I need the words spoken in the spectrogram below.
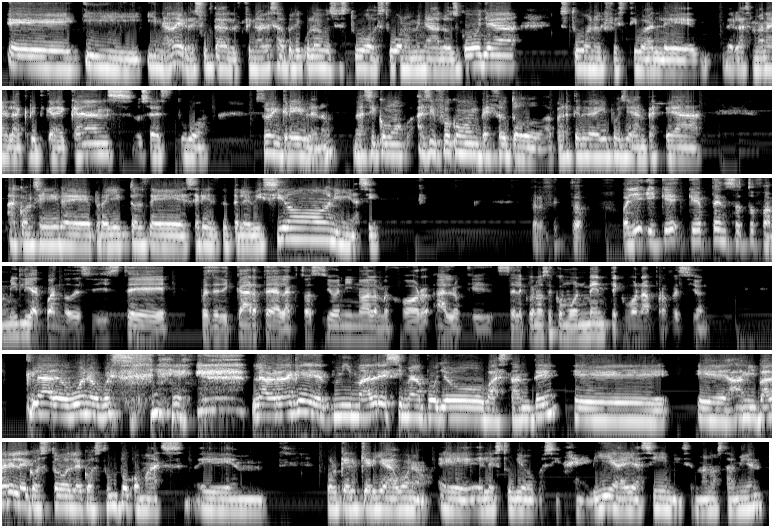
eh, y, y, nada, y resulta al final esa película pues estuvo, estuvo nominada a los Goya, estuvo en el festival de, la Semana de la Crítica de Cannes, o sea, estuvo, estuvo increíble, ¿no? Así, como, así fue como empezó todo. A partir de ahí, pues ya empecé a, conseguir eh, proyectos de series de televisión y así. Perfecto. Oye, ¿y qué, qué pensó tu familia cuando decidiste pues dedicarte a la actuación y no a lo mejor a lo que se le conoce comúnmente como una profesión? Claro, bueno, pues la verdad que mi madre sí me apoyó bastante. Eh, eh, a mi padre le costó, le costó un poco más. Em, porque él quería, bueno, eh, él estudió pues ingeniería y así, mis hermanos también.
